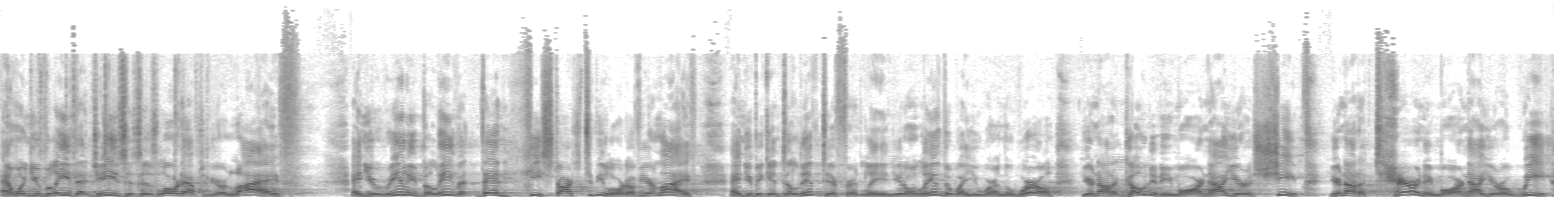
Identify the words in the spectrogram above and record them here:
And when you believe that Jesus is Lord after your life, and you really believe it, then He starts to be Lord of your life. And you begin to live differently. And you don't live the way you were in the world. You're not a goat anymore. Now you're a sheep. You're not a tare anymore. Now you're a wheat.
